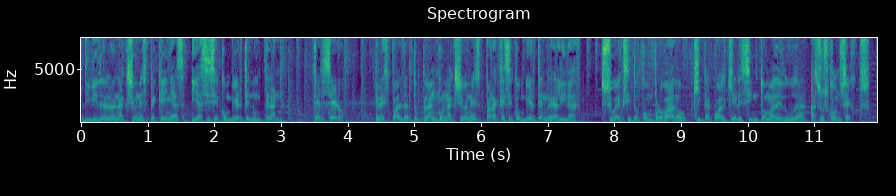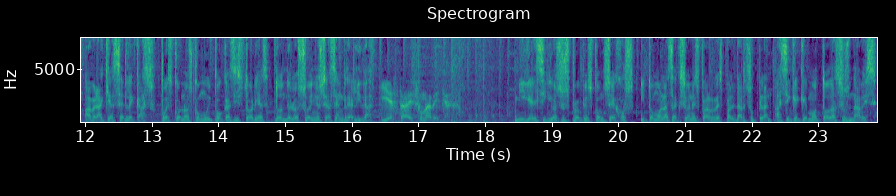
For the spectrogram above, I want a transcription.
divídelo en acciones pequeñas y así se convierte en un plan. Tercero, Respalda tu plan con acciones para que se convierta en realidad. Su éxito comprobado quita cualquier síntoma de duda a sus consejos. Habrá que hacerle caso, pues conozco muy pocas historias donde los sueños se hacen realidad. Y esta es una de ellas. Miguel siguió sus propios consejos y tomó las acciones para respaldar su plan, así que quemó todas sus naves.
